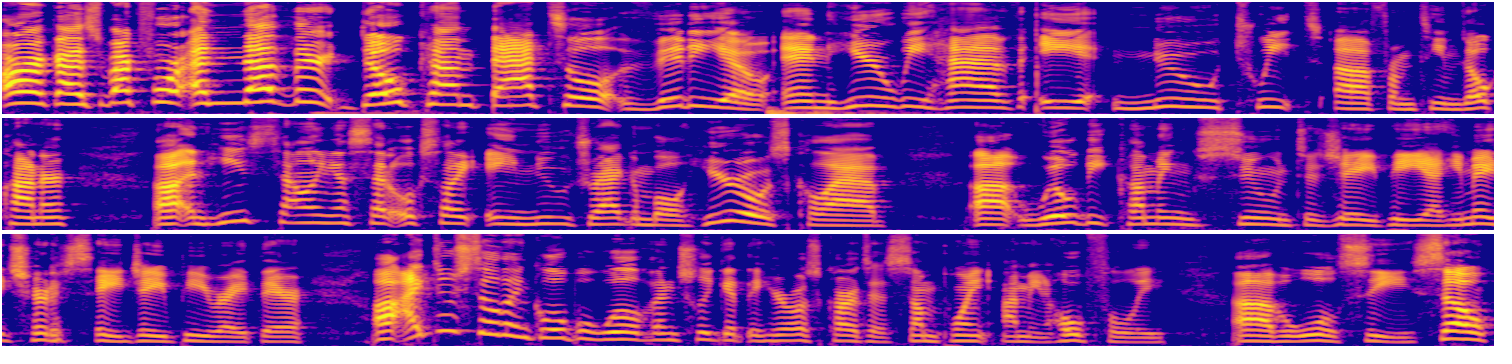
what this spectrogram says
Alright guys, we're back for another Dokkan Battle video, and here we have a new tweet uh, from Team Dokkaner, uh, and he's telling us that it looks like a new Dragon Ball Heroes collab uh, will be coming soon to JP. Yeah, he made sure to say JP right there. Uh, I do still think Global will eventually get the Heroes cards at some point, I mean, hopefully, uh, but we'll see. So,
